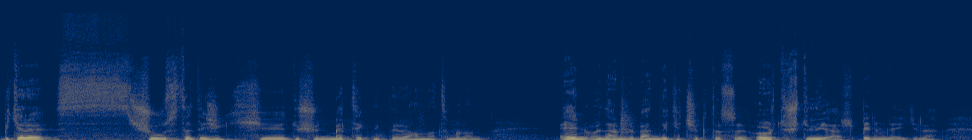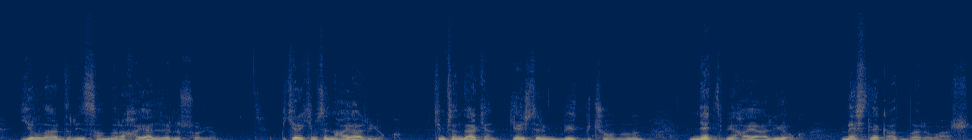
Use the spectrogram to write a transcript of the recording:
bir kere şu stratejik e, düşünme teknikleri anlatımının en önemli bendeki çıktısı, örtüştüğü yer benimle ilgili. Yıllardır insanlara hayallerini soruyorum. Bir kere kimsenin hayali yok. Kimsenin derken gençlerin büyük bir çoğunluğunun net bir hayali yok. Meslek adları var.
